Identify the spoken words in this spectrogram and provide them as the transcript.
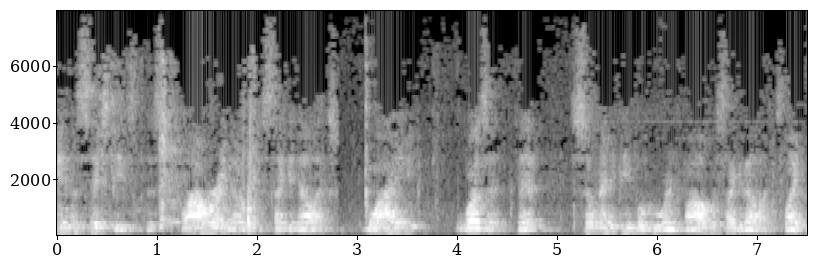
in the 60s, this flowering of psychedelics, why was it that so many people who were involved with psychedelics, like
